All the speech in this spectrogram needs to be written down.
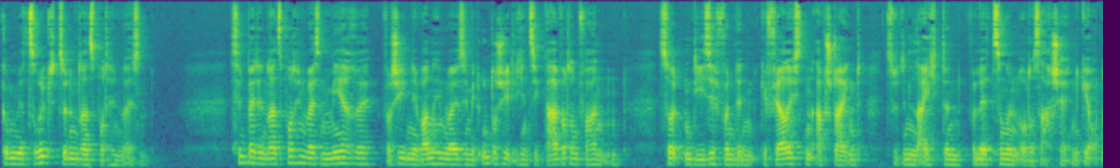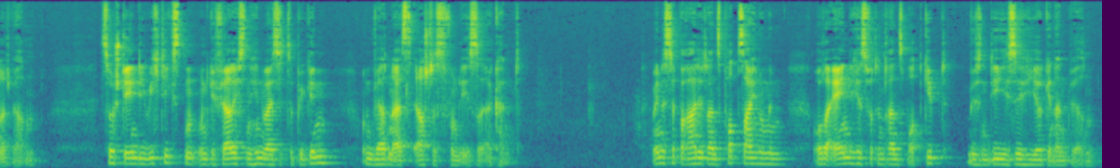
Kommen wir zurück zu den Transporthinweisen. Sind bei den Transporthinweisen mehrere verschiedene Warnhinweise mit unterschiedlichen Signalwörtern vorhanden, sollten diese von den gefährlichsten absteigend zu den leichten Verletzungen oder Sachschäden geordnet werden. So stehen die wichtigsten und gefährlichsten Hinweise zu Beginn und werden als erstes vom Leser erkannt. Wenn es separate Transportzeichnungen oder ähnliches für den Transport gibt, müssen diese hier genannt werden.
